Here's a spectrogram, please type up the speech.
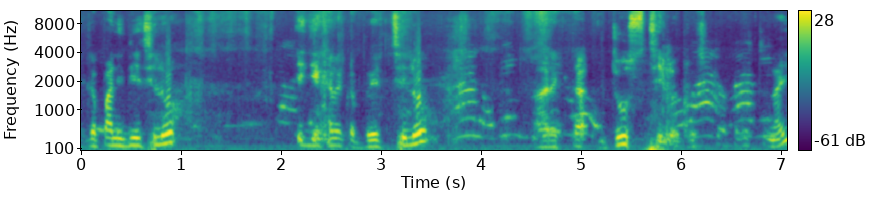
একটা পানি দিয়েছিল, এই যে এখানে একটা ব্রেড ছিল, আর একটা জুস ছিল। জুসটা নাই।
